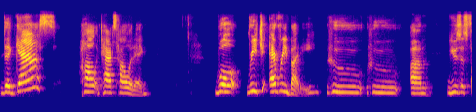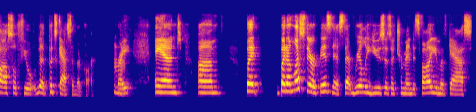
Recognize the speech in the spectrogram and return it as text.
the gas hol- tax holiday will reach everybody who who um, uses fossil fuel that puts gas in their car mm-hmm. right and um, but but unless they're a business that really uses a tremendous volume of gas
